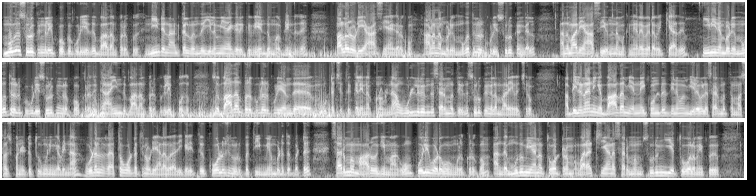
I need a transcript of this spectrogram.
முக சுருக்கங்களை போக்கக்கூடியது பாதாம் பருப்பு. நீண்ட நாட்கள் வந்து இளமையாக இருக்க வேண்டும் அப்படின்றது பலருடைய ஆசையாக இருக்கும். ஆனால் நம்மளுடைய முகத்தில் இருக்கக்கூடிய சுருக்கங்கள் அந்த மாதிரி ஆசையை வந்து நமக்கு நிறைவேற வைக்காது. இனி நம்மளுடைய முகத்தில் இருக்கக்கூடிய சுருக்கங்களை போக்குறதுக்கு ஐந்து பாதாம் பருப்புகளே போதும். ஸோ பாதாம் பருப்புகள் இருக்கக்கூடிய அந்த ஊட்டச்சத்துக்கள் என்ன பண்ணும் அப்படின்னா உள்ளிருந்து சருமத்தை வந்து சுருக்கங்களை மறைய வச்சிரும். அப்படி இல்லைன்னா நீங்கள் பாதாம் எண்ணெய் கொண்டு தினமும் இரவில் சருமத்தை மசாஜ் பண்ணிவிட்டு தூங்குனீங்க அப்படின்னா உடல் ரத்த ஓட்டத்தினுடைய அளவு அதிகரித்து கோலோஜன் உற்பத்தி மேம்படுத்தப்பட்டு சருமம் ஆரோக்கியமாகவும் பொலிவோடவும் உங்களுக்கு இருக்கும். அந்த முதுமையான தோற்றம் வறட்சியான சருமம் சுருங்கிய தோல் அமைப்பு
